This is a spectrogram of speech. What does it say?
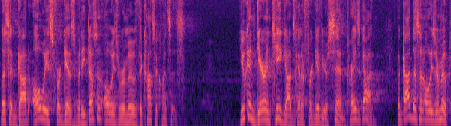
Listen, God always forgives, but He doesn't always remove the consequences. You can guarantee God's going to forgive your sin. Praise God. But God doesn't always remove.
